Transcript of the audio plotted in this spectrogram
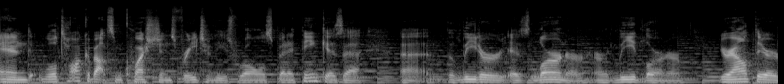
And we'll talk about some questions for each of these roles. But I think as a uh, the leader, as learner or lead learner, you're out there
